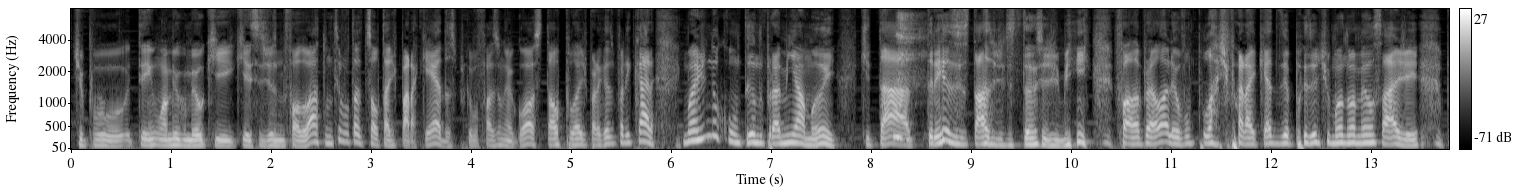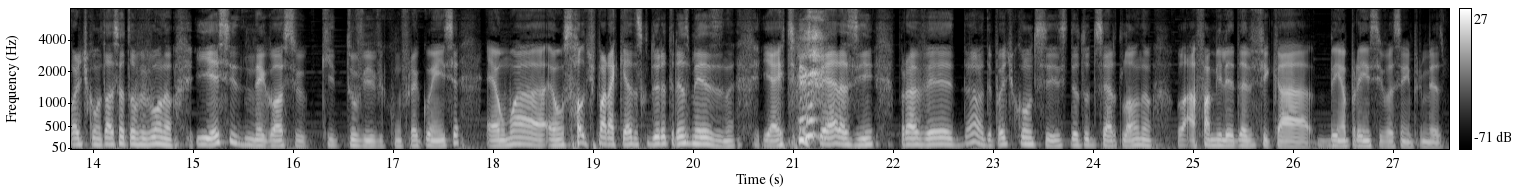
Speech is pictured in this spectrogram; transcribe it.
Tipo, tem um amigo meu que, que esses dias me falou: Ah, tu não tem vontade de saltar de paraquedas? Paraquedas, porque eu vou fazer um negócio e tal, pular de paraquedas. Eu falei, cara, imagina eu contando pra minha mãe, que tá a três estados de distância de mim, fala pra ela, olha, eu vou pular de paraquedas, depois eu te mando uma mensagem aí, pode contar se eu tô vivo ou não. E esse negócio que tu vive com frequência é, uma, é um salto de paraquedas que dura três meses, né? E aí tu espera, assim, pra ver, não, depois eu te conto se, se deu tudo certo lá ou não. A família deve ficar bem apreensiva sempre mesmo,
